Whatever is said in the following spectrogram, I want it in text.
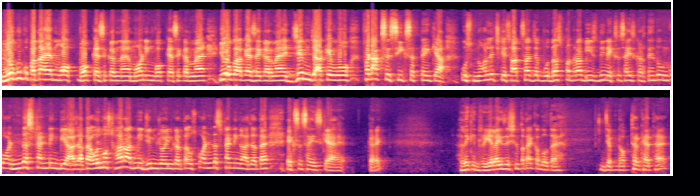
लोगों को पता है वॉक कैसे करना है मॉर्निंग वॉक कैसे करना है योगा कैसे करना है जिम जाके वो फटाक से सीख सकते हैं क्या? उस नॉलेज के साथ साथ जब वो 10 15 20 दिन एक्सरसाइज करते हैं तो उनको अंडरस्टैंडिंग भी आ जाता है। ऑलमोस्ट हर आदमी जिम ज्वाइन करता है, उसको अंडरस्टैंडिंग आ जाता है एक्सरसाइज क्या है? करेक्ट लेकिन रियलाइजेशन पता है कब होता है? जब डॉक्टर कहता है,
